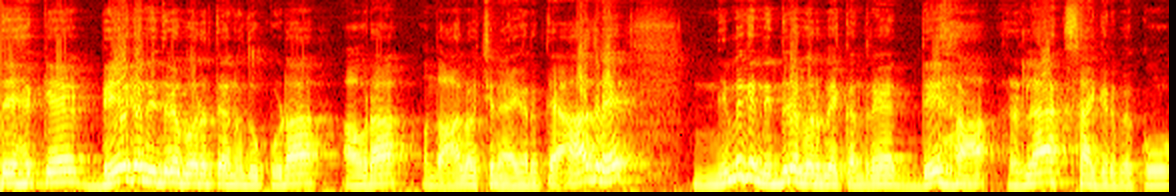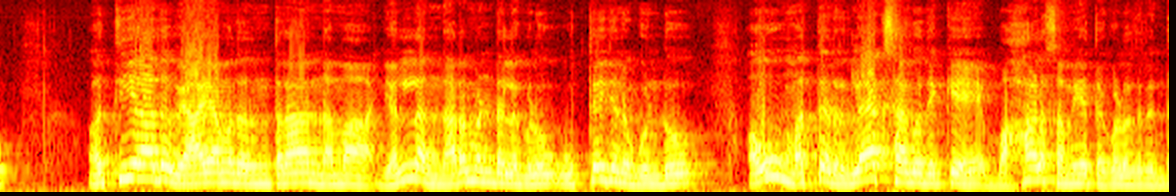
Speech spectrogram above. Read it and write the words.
ದೇಹಕ್ಕೆ ಬೇಗ ನಿದ್ರೆ ಬರುತ್ತೆ ಅನ್ನೋದು ಕೂಡ ಅವರ ಒಂದು ಆಲೋಚನೆ ಆಗಿರುತ್ತೆ. ಆದರೆ ನಿಮಗೆ ನಿದ್ರೆ ಬರಬೇಕಂದ್ರೆ ದೇಹ ರಿಲ್ಯಾಕ್ಸ್ ಆಗಿರಬೇಕು. ಅತಿಯಾದ ವ್ಯಾಯಾಮದ ನಂತರ ನಮ್ಮ ಎಲ್ಲ ನರಮಂಡಲಗಳು ಉತ್ತೇಜನಗೊಂಡು ಅವು ಮತ್ತೆ ರಿಲ್ಯಾಕ್ಸ್ ಆಗೋದಕ್ಕೆ ಬಹಳ ಸಮಯ ತಗೊಳ್ಳೋದ್ರಿಂದ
